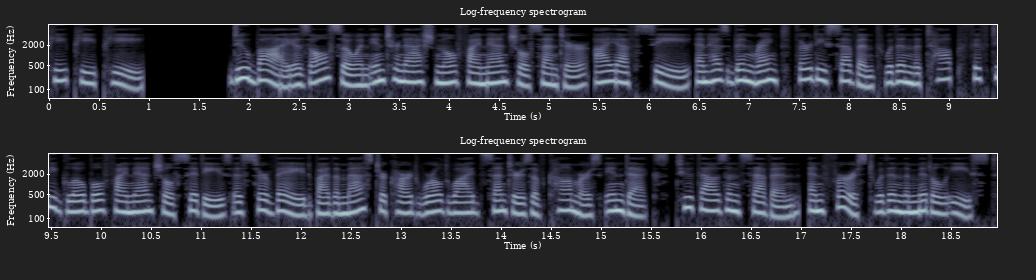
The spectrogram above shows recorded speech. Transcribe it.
PPP. Dubai is also an international financial center (IFC) and has been ranked 37th within the top 50 global financial cities as surveyed by the Mastercard Worldwide Centers of Commerce Index 2007 and first within the Middle East.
